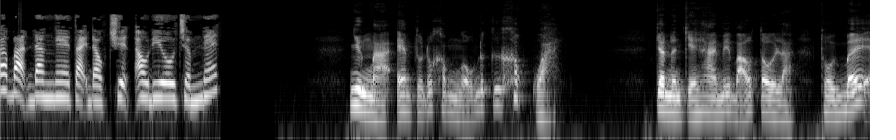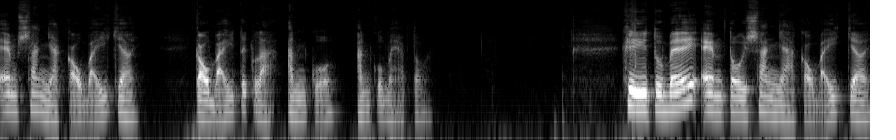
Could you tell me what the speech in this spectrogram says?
Các bạn đang nghe tại đọc truyện audio.net. Nhưng mà em tôi nó không ngủ, nó cứ khóc hoài. Cho nên chị hai mới bảo tôi là thôi bế em sang nhà cậu Bảy chơi. Cậu Bảy tức là anh của anh của mẹ tôi. Khi tôi bế em tôi sang nhà cậu Bảy chơi,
